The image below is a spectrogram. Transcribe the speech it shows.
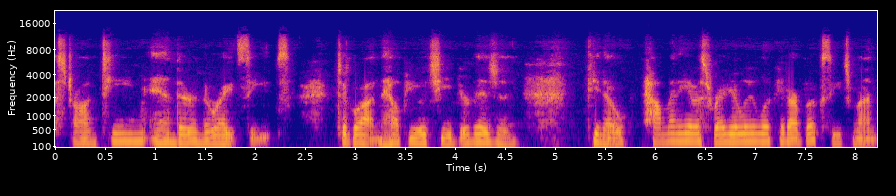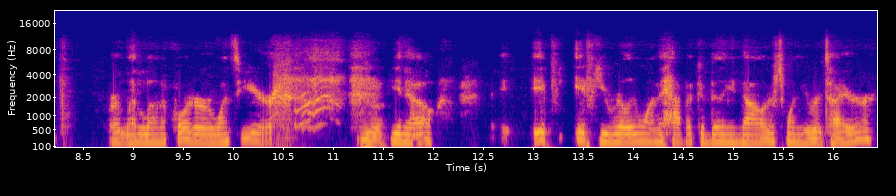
a strong team and they're in the right seats to go out and help you achieve your vision you know, how many of us regularly look at our books each month, or let alone a quarter or once a year? Yeah. you know, if if you really want to have a billion dollars when you retire,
